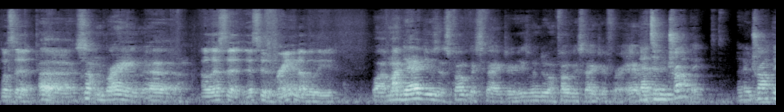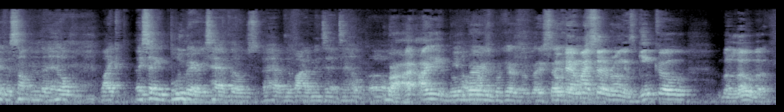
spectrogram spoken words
What's that? Uh, something brain. Uh, Oh, that's that. That's his brand, I believe. well, my dad uses Focus Factor. He's been doing Focus Factor forever. That's a nootropic. A nootropic is something to help. Like they say, blueberries have those have the vitamins in it to help. Uh, Bro, I, I eat blueberries because they say. Okay, I might say it wrong. It's ginkgo biloba.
